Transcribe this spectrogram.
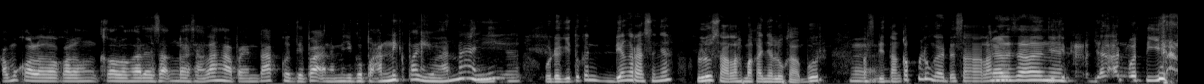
Kamu kalau kalau kalau nggak ada nggak salah ngapain takut ya Pak? Namanya juga panik Pak gimana? Iya, udah gitu kan dia ngerasanya lu salah makanya lu kabur. Pas Heeh. ditangkap lu nggak ada Nggak ada salahnya. Bikin kerjaan buat dia.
